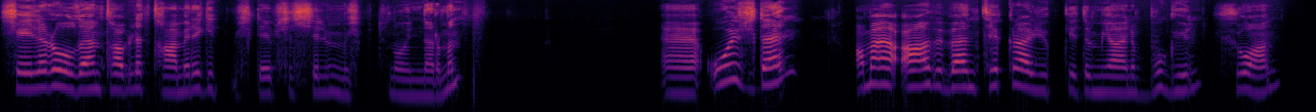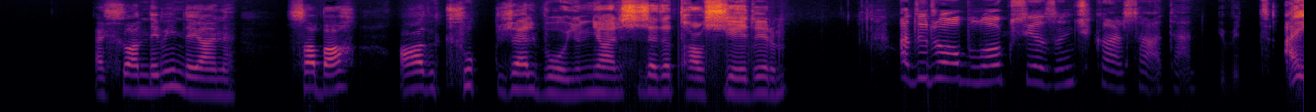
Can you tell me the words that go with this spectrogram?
şeyleri oldu. Hem tablet tamire gitmişti. Hepsi silinmiş bütün oyunlarımın. Ee, o yüzden ama abi ben tekrar yükledim yani bugün şu an. Yani şu an demeyeyim de yani sabah. Abi çok güzel bir oyun. Yani size de tavsiye ederim. Adı Roblox yazın çıkar zaten. Evet. Ay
